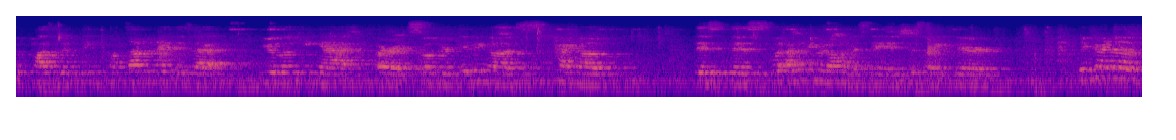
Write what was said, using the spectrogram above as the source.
the positive thing comes out of it is that you're looking at, all right, so they're giving us kind of this, this, what, I don't even know how to say it, it's just like they're, they're kind of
